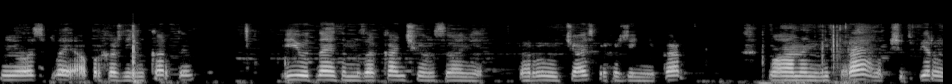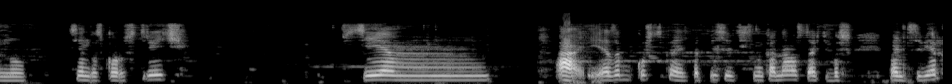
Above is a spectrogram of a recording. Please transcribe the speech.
let's play о прохождении карты. И вот на этом мы заканчиваем с вами вторую часть прохождения карт. Ну, она не вторая, она почти первая, но всем до скорых встреч. Всем... А, я забыл кое-что сказать. Подписывайтесь на канал, ставьте большой пальцы вверх.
